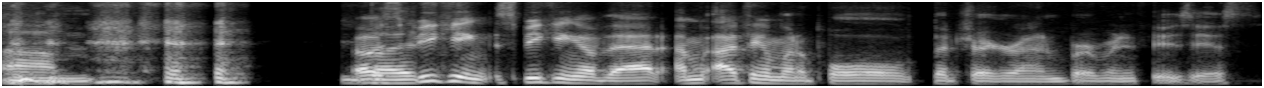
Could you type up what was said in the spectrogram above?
Um, Oh, but- speaking speaking of that, I'm I think I'm going to pull the trigger on Bourbon Enthusiast.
